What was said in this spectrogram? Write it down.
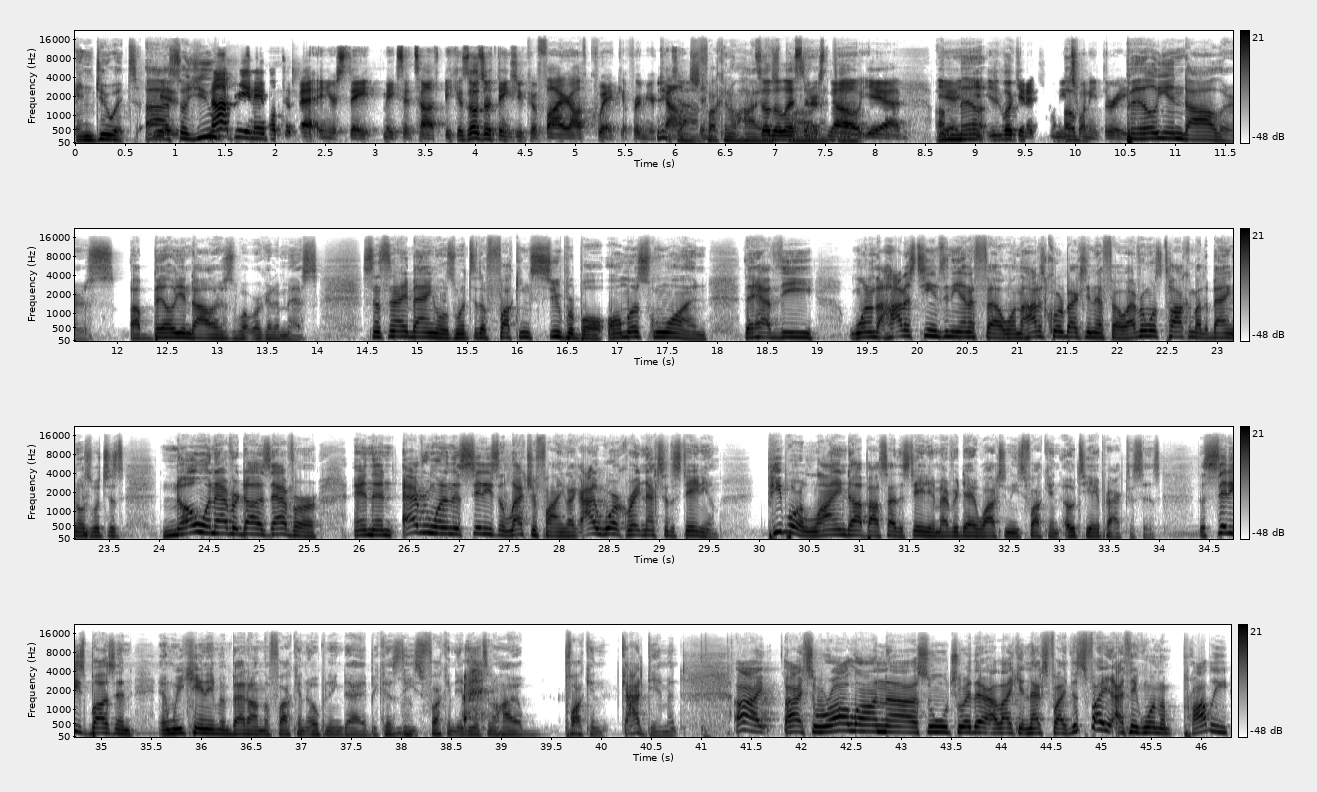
and do it. Uh, Yeah, so you not being able to bet in your state makes it tough because those are things you could fire off quick from your Big couch. time. and fucking Ohio. so the listeners know, yeah, A yeah, mil- you- you're looking at 2023. billion dollars. A billion dollars is what we're gonna miss. Cincinnati Bengals went to the fucking Super Bowl, almost won. They have the one of the hottest teams in the NFL, one of the hottest quarterbacks in the NFL. Everyone's talking about the Bengals, which is no one ever does ever. And then everyone in the city is electrifying. Like I work right next to the stadium. People are lined up outside the stadium every day watching these fucking OTA practices. The city's buzzing, and we can't even bet on the fucking opening day because these fucking idiots in Ohio fucking god damn it. All right, all right. So we're all on uh Seungwoo Choi there. I like it. Next fight. This fight, I think one of the probably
